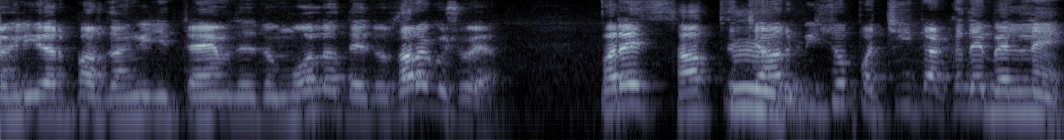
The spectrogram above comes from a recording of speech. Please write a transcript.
ਅਗਲੀ ਵਾਰ ਭਰ ਦਾਂਗੇ ਜੀ ਟਾਈਮ ਦੇ ਦਿਓ ਮੁੱਲ ਦੇ ਦਿਓ ਸਾਰਾ ਕੁਝ ਹੋਇਆ ਪਰ ਇਹ 7 4 ਹੂੰ। 2025 ਤੱਕ ਦੇ ਬਿੱਲ ਨੇ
